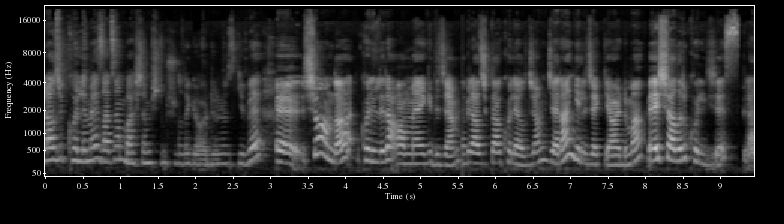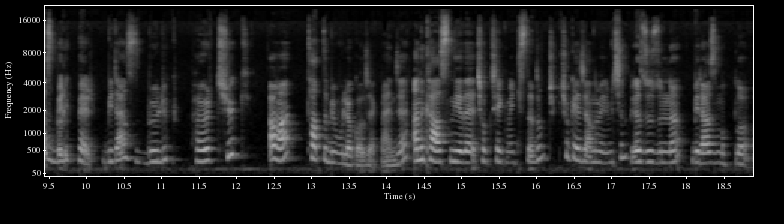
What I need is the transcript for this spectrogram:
Birazcık kolemeye zaten başlamıştım şurada da gördüğünüz gibi. Ee, şu anda kolileri almaya gideceğim. Birazcık daha koli alacağım. Ceren gelecek yardıma ve eşyaları koleyeceğiz. Biraz bölük per, biraz bölük pörçük ama tatlı bir vlog olacak bence. Anı kalsın diye de çok çekmek istedim. Çünkü çok heyecanlı benim için. Biraz üzünlü, biraz mutlu,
